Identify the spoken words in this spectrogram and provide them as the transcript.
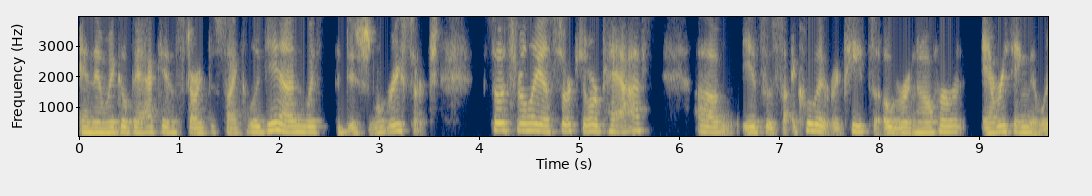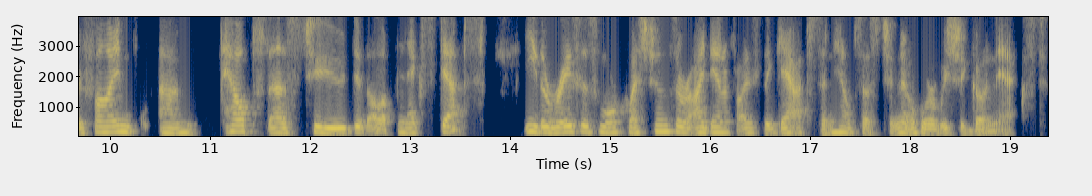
And then we go back and start the cycle again with additional research. So it's really a circular path. Um, it's a cycle that repeats over and over. Everything that we find um, helps us to develop next steps, either raises more questions or identifies the gaps and helps us to know where we should go next.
